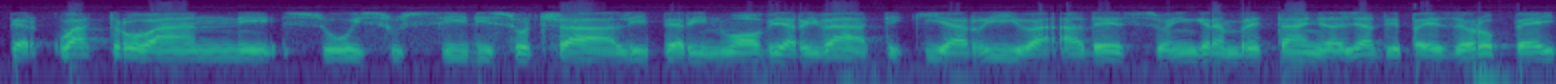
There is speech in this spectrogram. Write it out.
per quattro anni sui sussidi sociali per i nuovi arrivati. Chi arriva adesso in Gran Bretagna dagli altri paesi europei,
